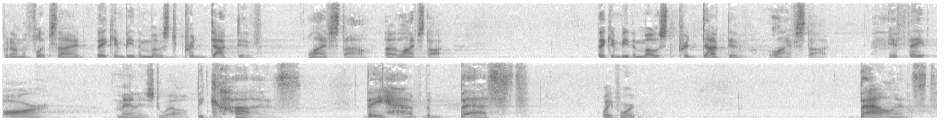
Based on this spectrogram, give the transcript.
But on the flip side, they can be the most productive lifestyle, uh, livestock. They can be the most productive livestock if they are managed well because they have the best, wait for it, balanced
